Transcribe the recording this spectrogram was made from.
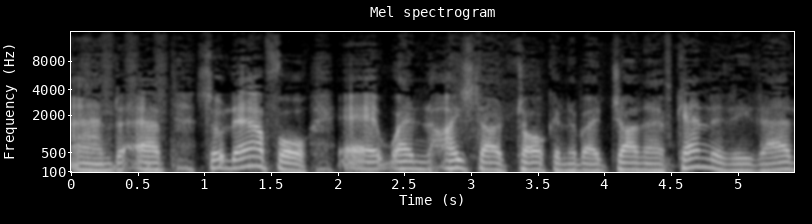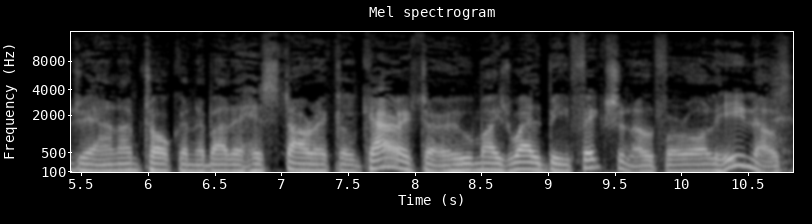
And uh, so, therefore, when I start talking about John F. Kennedy to Adrian, I'm talking about a historical character character who might well be fictional for all he knows.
